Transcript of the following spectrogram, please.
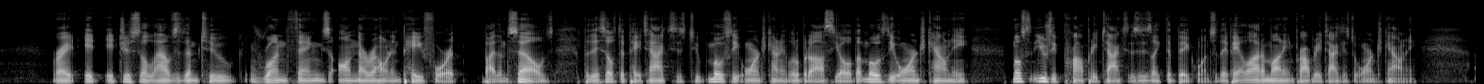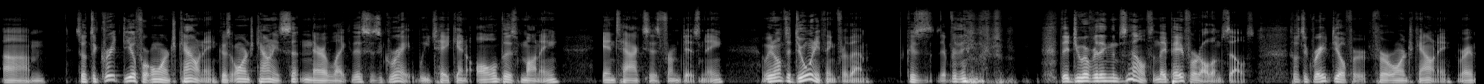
right? It it just allows them to run things on their own and pay for it by themselves, but they still have to pay taxes to mostly Orange County, a little bit of Osceola, but mostly Orange County. Most usually property taxes is like the big one, so they pay a lot of money in property taxes to Orange County. Um, so it's a great deal for Orange County because Orange County is sitting there like, this is great. We take in all this money in taxes from Disney. We don't have to do anything for them because everything they do everything themselves and they pay for it all themselves. So it's a great deal for, for Orange County, right?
